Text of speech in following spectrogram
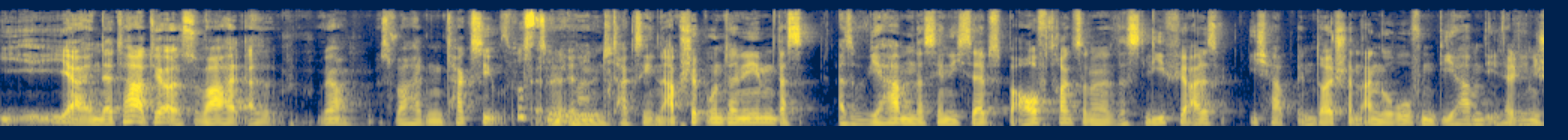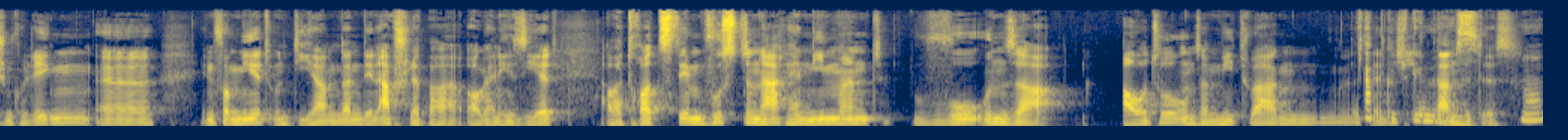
Ja, in der Tat, ja, es war halt, also, ja, es war halt ein Taxi, äh, ein. Taxi, ein Abschleppunternehmen. Das, also wir haben das ja nicht selbst beauftragt, sondern das lief ja alles. Ich habe in Deutschland angerufen, die haben die italienischen Kollegen äh, informiert und die haben dann den Abschlepper organisiert. Aber trotzdem wusste nachher niemand, wo unser Auto, unser Mietwagen letztendlich gelandet ist. Ja,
